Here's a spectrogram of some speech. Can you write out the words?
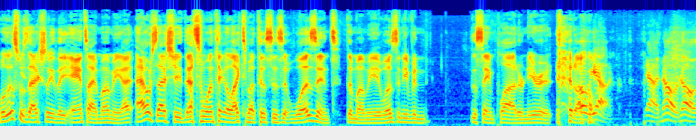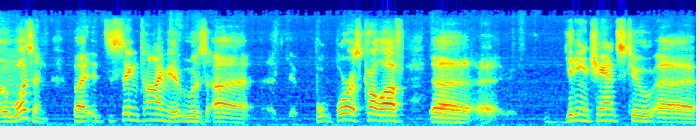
Well, this was actually the anti-mummy. I, I was actually that's one thing I liked about this is it wasn't the mummy. It wasn't even the same plot or near it at all. Oh yeah, yeah. No, no, it wasn't. But at the same time, it was uh, B- Boris Karloff uh, uh, getting a chance to uh,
